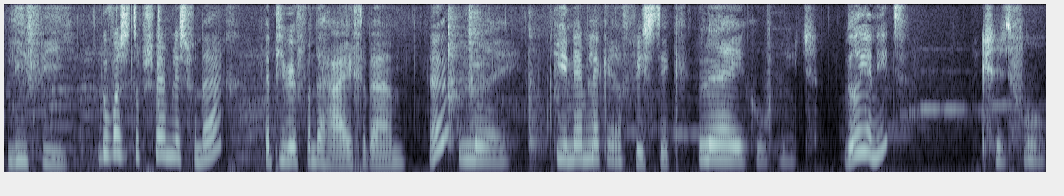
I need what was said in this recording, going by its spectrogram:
Liefie, hoe was het op zwemles vandaag? Heb je weer van de haai gedaan? Huh? Nee. Hier, neem lekker een visstick. Nee, ik hoef niet. Wil je niet? Ik zit vol.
